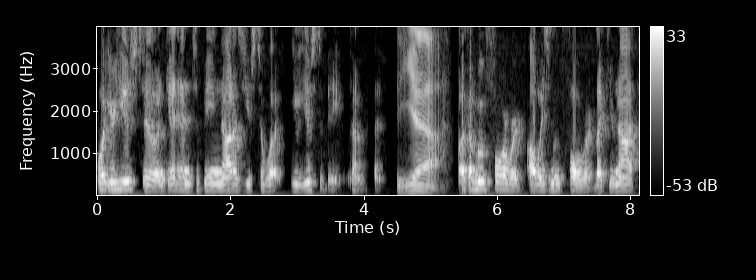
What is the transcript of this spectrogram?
what you're used to, and get into being not as used to what you used to be, kind of thing. yeah, Like a move forward, always move forward. Like you're not,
